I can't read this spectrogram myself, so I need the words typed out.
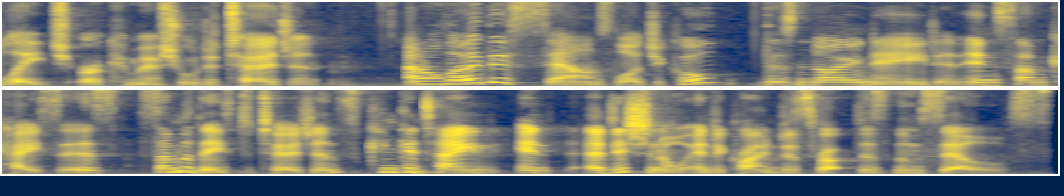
bleach or a commercial detergent. And although this sounds logical, there's no need, and in some cases, some of these detergents can contain additional endocrine disruptors themselves.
